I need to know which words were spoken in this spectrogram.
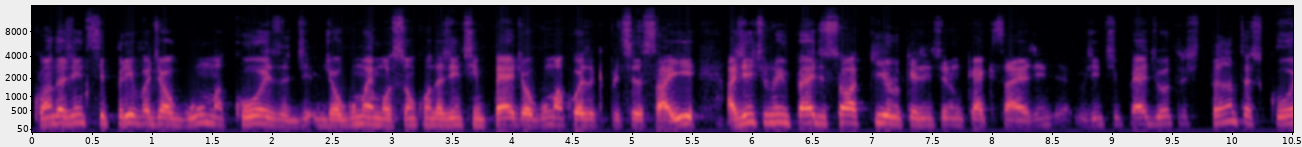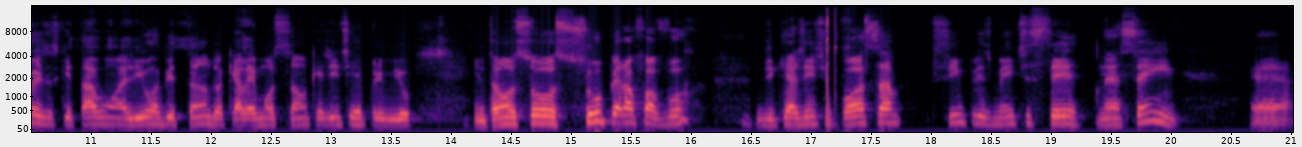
Quando a gente se priva de alguma coisa, de, de alguma emoção, quando a gente impede alguma coisa que precisa sair, a gente não impede só aquilo que a gente não quer que saia, a gente, a gente impede outras tantas coisas que estavam ali orbitando aquela emoção que a gente reprimiu. Então eu sou super a favor de que a gente possa simplesmente ser, né? Sem. É,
